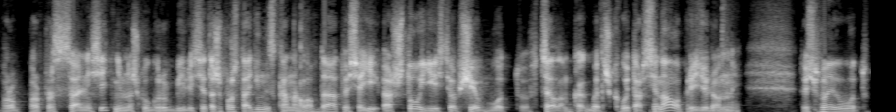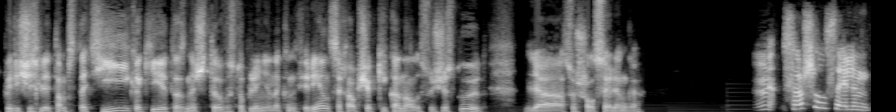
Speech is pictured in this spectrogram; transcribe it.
про, про, про социальные сети немножко угрубились, это же просто один из каналов, да, то есть, а, а что есть вообще вот в целом, как бы, это же какой-то арсенал определенный, то есть мы вот перечислили там статьи какие-то, значит, выступления на конференциях, а вообще какие каналы существуют для social-селлинга? Social selling,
